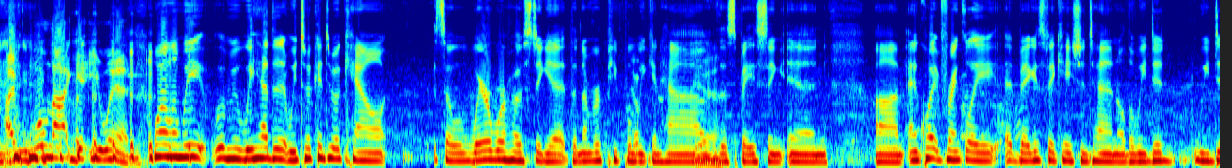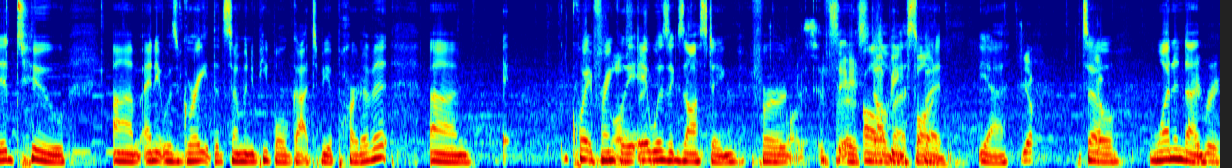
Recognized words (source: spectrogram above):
I will not get you in. well, and we I mean, we had to we took into account so where we're hosting it, the number of people we can have, Yeah. the spacing in, um, and quite frankly, at Vegas Vacation Ten, although we did we did two, um, and it was great that so many people got to be a part of it. Um, it- quite frankly, it was exhausting for, It's- for it's all of us, fun. but yeah. Yep. So one and done. agree.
